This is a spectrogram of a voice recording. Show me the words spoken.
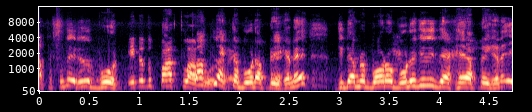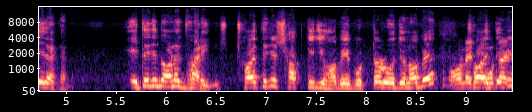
আপনি শুধু এটা তো বোর্ড এটা তো পাতলা পাতলা একটা। বোর্ড আপনি এখানে। যদি আমরা বড় বোর্ডে যদি দেখাই আপনি এখানে এই দেখেন। এটা কিন্তু অনেক ভারী। ছয় থেকে সাত কেজি হবে বোর্ডটার ওজন হবে। ছয় থেকে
